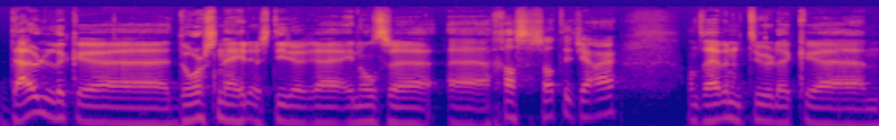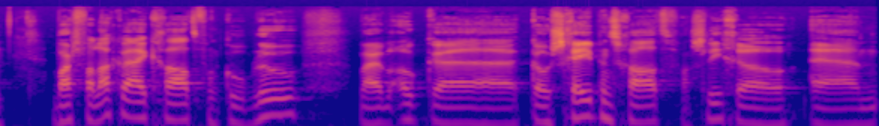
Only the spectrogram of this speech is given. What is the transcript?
duidelijke eh, doorsneders die er eh, in onze eh, gasten zat dit jaar. Want we hebben natuurlijk ehm, Bart van Lakwijk gehad van Coolblue. Maar we hebben ook Koos Schepens gehad van Sligo. Ehm,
